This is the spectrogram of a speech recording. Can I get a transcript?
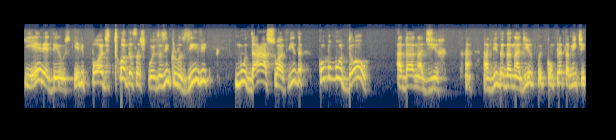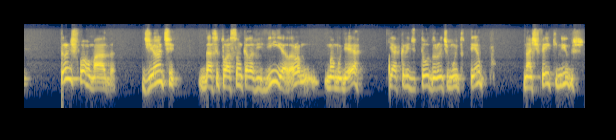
que Ele é Deus, que Ele pode todas as coisas, inclusive mudar a sua vida, como mudou a da Nadir. A vida da Nadir foi completamente transformada diante da situação que ela vivia. Ela era uma mulher que acreditou durante muito tempo nas fake news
